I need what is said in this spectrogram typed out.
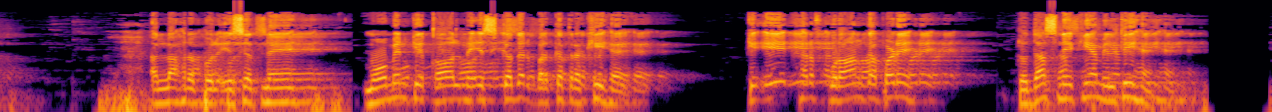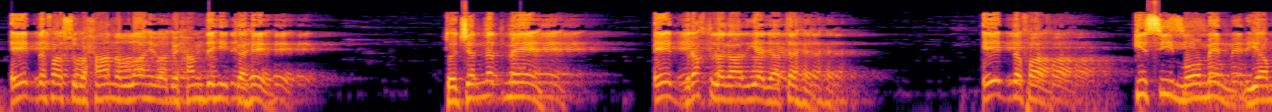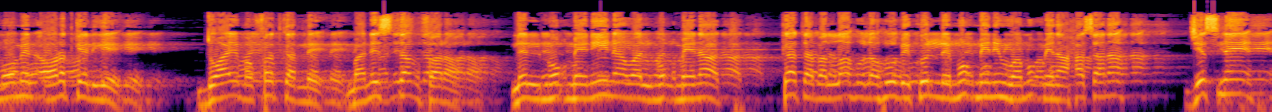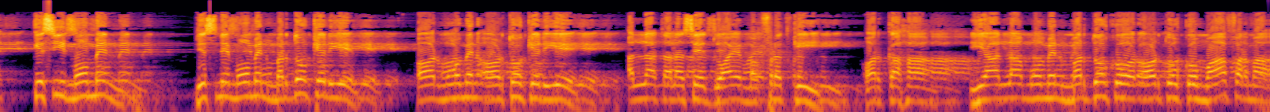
اللہ رب العزت نے مومن کے قول میں اس قدر برکت رکھی ہے کہ ایک حرف قرآن کا پڑھے تو دس نیکیاں ملتی ہیں۔ ایک دفعہ سبحان اللہ و بحمدہ کہے، تو جنت میں ایک درخت لگا دیا جاتا ہے۔ ایک دفعہ کسی مومن یا مومن عورت کے لیے دعائیں مفرت کر لے۔ من استغفر للمؤمنین والمؤمنات كتب اللہ له بكل مؤمن ومؤمنہ حسنہ۔ جس نے کسی مومن جس نے مومن مردوں کے لیے اور مومن عورتوں کے لیے اللہ تعالیٰ سے دعائیں مغفرت کی اور کہا، یا اللہ مومن مردوں کو اور عورتوں کو معاف فرما۔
